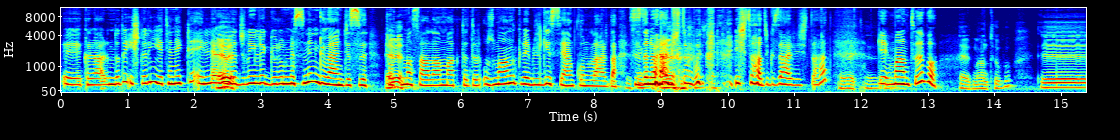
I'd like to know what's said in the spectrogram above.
e, kararında da işlerin yetenekli eller evet. aracılığıyla görülmesinin güvencesi topluma evet. sağlanmaktadır. Uzmanlık ve bilgi isteyen konularda. Kesinlikle. Sizden öğrenmiştim bu iştahat güzel bir iştahat. Evet, evet. Mantığı bu. Evet mantığı bu. Ee,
